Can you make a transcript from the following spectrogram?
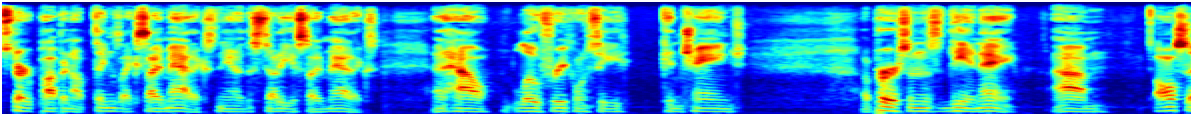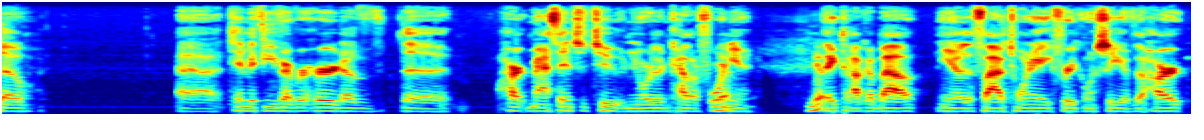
start popping up. Things like cymatics, you know, the study of cymatics, and how low frequency can change a person's DNA. Um, also, uh, Tim, if you've ever heard of the HeartMath Institute in Northern California, yep. Yep. they talk about you know the 528 frequency of the heart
